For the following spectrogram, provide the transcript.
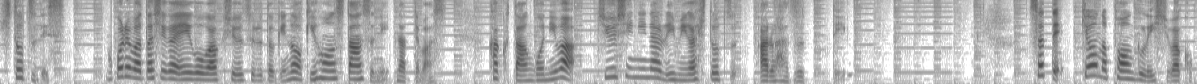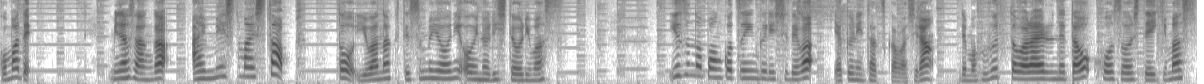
一つです。これ私が英語学習する時の基本スタンスになってます。各単語には中心になる意味が一つあるはずっていう。さて今日のポングリッシュはここまで。皆さんが I missed my stop と言わなくて済むようにお祈りしております。ゆずのポンコツイングリッシュでは役に立つかは知らん。でもふふっと笑えるネタを放送していきます。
